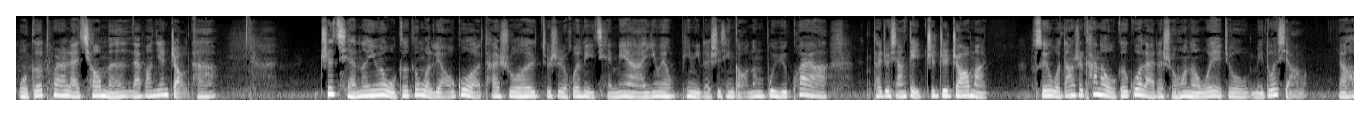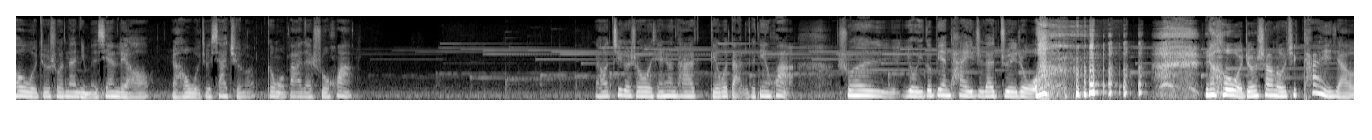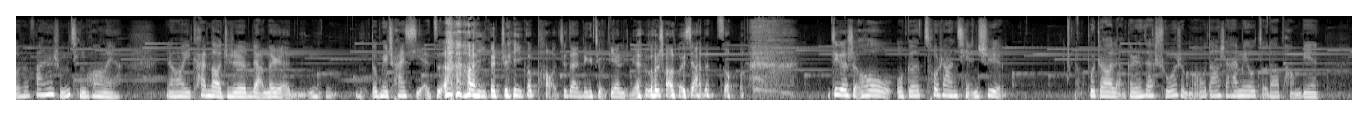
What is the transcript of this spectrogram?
我哥突然来敲门，来房间找他。之前呢，因为我哥跟我聊过，他说就是婚礼前面啊，因为聘礼的事情搞那么不愉快啊，他就想给支支招嘛。所以我当时看到我哥过来的时候呢，我也就没多想，然后我就说那你们先聊，然后我就下去了，跟我爸在说话。然后这个时候我先生他给我打了个电话，说有一个变态一直在追着我。然后我就上楼去看一下，我说发生什么情况了呀？然后一看到就是两个人都没穿鞋子，一个追一个跑，就在那个酒店里面楼上楼下的走。这个时候我哥凑上前去，不知道两个人在说什么。我当时还没有走到旁边，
